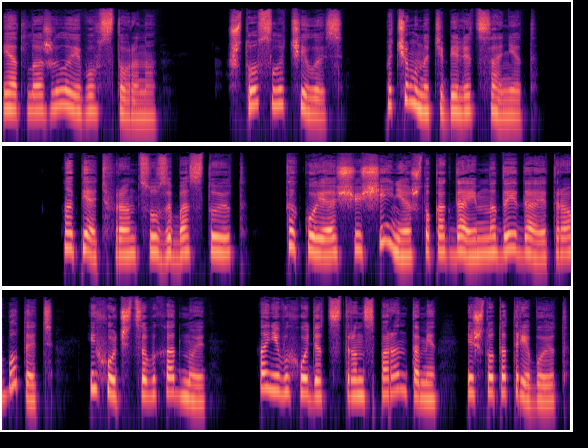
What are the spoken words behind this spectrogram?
и отложила его в сторону. «Что случилось? Почему на тебе лица нет?» «Опять французы бастуют. Такое ощущение, что когда им надоедает работать и хочется выходной, они выходят с транспарантами и что-то требуют.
